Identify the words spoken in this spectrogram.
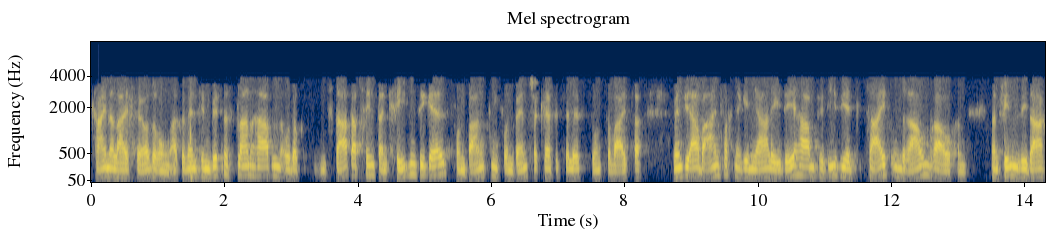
keinerlei Förderung. Also wenn Sie einen Businessplan haben oder ein Startup sind, dann kriegen Sie Geld von Banken, von Venture Capitalists und so weiter. Wenn Sie aber einfach eine geniale Idee haben, für die Sie jetzt Zeit und Raum brauchen, dann finden Sie da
